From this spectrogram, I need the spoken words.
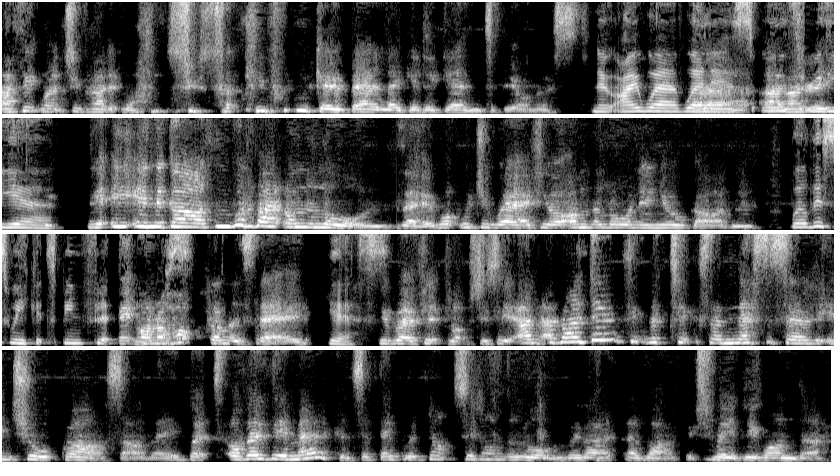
I think once you've had it once, you certainly wouldn't go bare legged again, to be honest. No, I wear wellies uh, all through the year. In the garden, what about on the lawn though? What would you wear if you're on the lawn in your garden? Well, this week it's been flip flops. On a hot summer's day. Yes. You wear flip flops, you see. And, and, I don't think the ticks are necessarily in short grass, are they? But although the Americans said they would not sit on the lawn without a rug, which made me wonder.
